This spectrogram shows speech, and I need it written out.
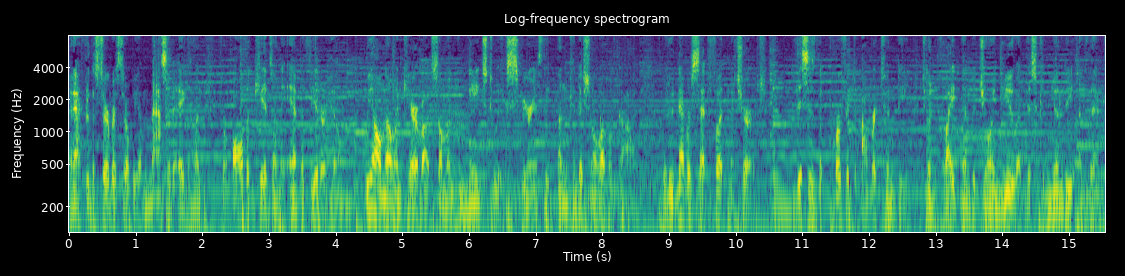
And after the service, there will be a massive egg hunt for all the kids on the Amphitheater Hill. We all know and care about someone who needs to experience the unconditional love of God, but who'd never set foot in a church. This is the perfect opportunity to invite them to join you at this community event.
